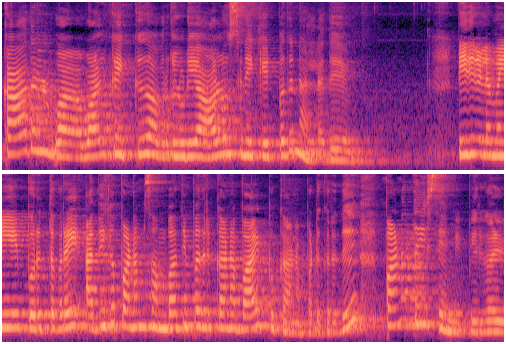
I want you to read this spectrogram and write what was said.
காதல் வா- வாழ்க்கைக்கு அவர்களுடைய ஆலோசனை கேட்பது நல்லது. நிதி நிலைமையை பொறுத்தவரை அதிக பணம் சம்பாதிப்பதற்கான வாய்ப்பு காணப்படுகிறது. பணத்தை சேமிப்பீர்கள்.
